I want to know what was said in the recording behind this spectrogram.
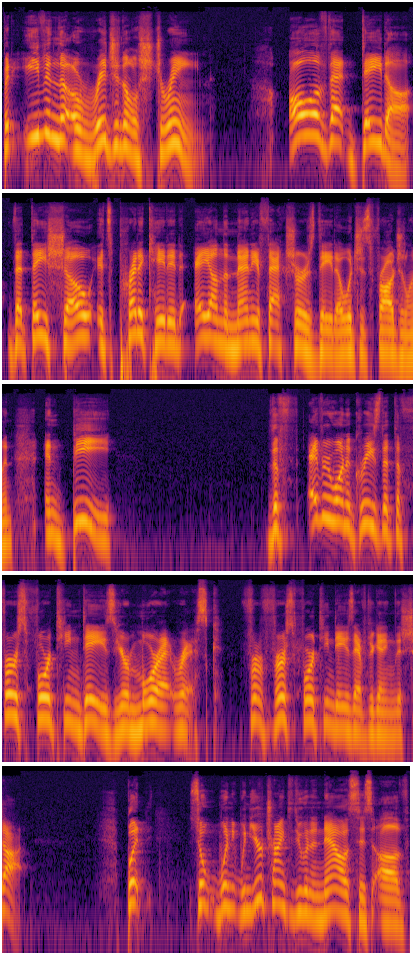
But even the original strain, all of that data that they show, it's predicated A on the manufacturer's data, which is fraudulent, and B, the everyone agrees that the first 14 days you're more at risk for first 14 days after getting the shot. But so when when you're trying to do an analysis of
